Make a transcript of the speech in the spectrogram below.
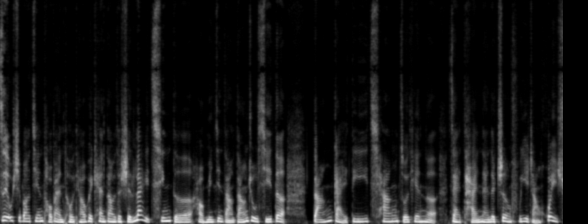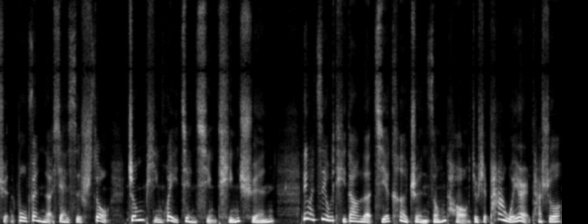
自由时报今天头版头条会看到的是赖清德，好，民进党党主席的党改第一枪。昨天呢，在台南的正副议长贿选的部分呢，现在是送中评会建请停权。另外，自由提到了捷克准总统，就是帕维尔，他说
